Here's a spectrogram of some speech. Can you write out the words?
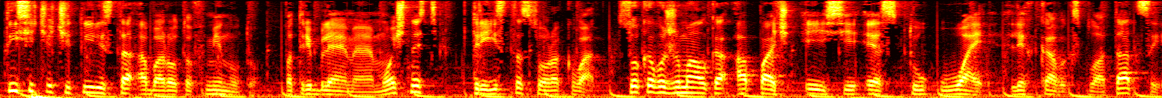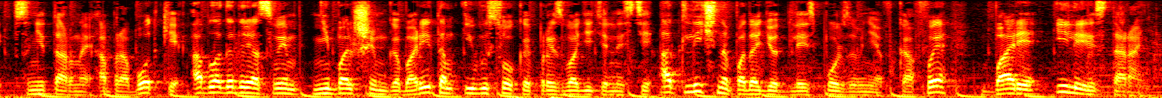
1400 оборотов в минуту. Потребляемая мощность 340 Вт. Соковыжималка Apache ACS2Y легка в эксплуатации, в санитарной обработке, а благодаря своим небольшим габаритам и высокой производительности отлично подойдет для использования в кафе, баре или ресторане.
